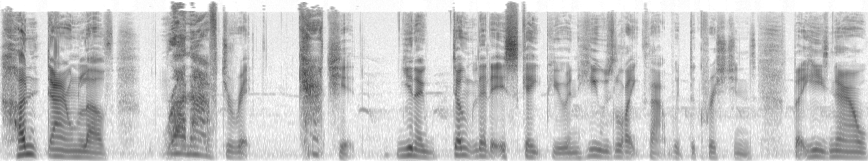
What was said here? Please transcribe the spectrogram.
Hunt down love, run after it, catch it, you know, don't let it escape you. And he was like that with the Christians. But he's now,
